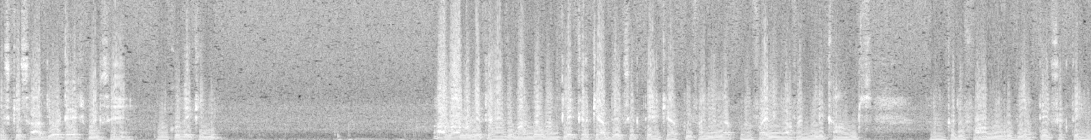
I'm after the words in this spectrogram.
इसके साथ जो अटैचमेंट्स हैं, उनको देखेंगे। अब आप कहते हैं तो वन बाई वन क्लिक करके आप देख सकते हैं कि आपकी final filing of annual accounts का जो फॉर्म है वो भी आप देख सकते हैं।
